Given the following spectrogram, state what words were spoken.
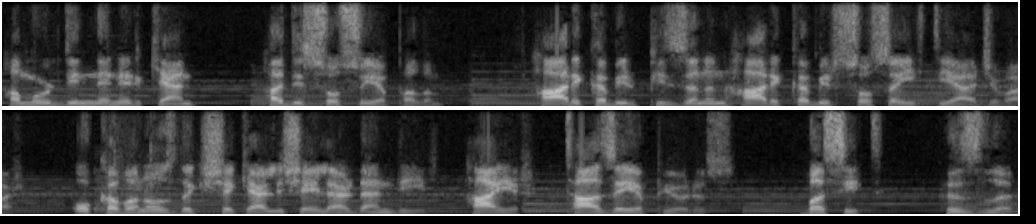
Hamur dinlenirken, hadi sosu yapalım. Harika bir pizzanın harika bir sosa ihtiyacı var. O kavanozdaki şekerli şeylerden değil. Hayır, taze yapıyoruz. Basit, hızlı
